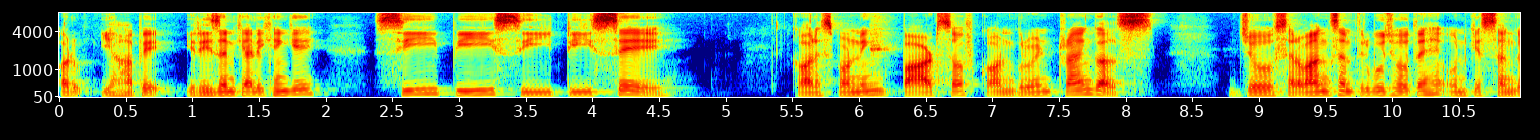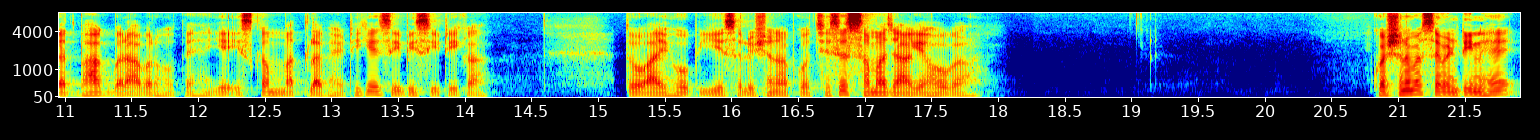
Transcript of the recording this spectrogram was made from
और यहाँ पे रीज़न क्या लिखेंगे? सी पी सी टी से corresponding parts of congruent triangles जो सर्वांग सम त्रिभुज होते हैं, उनके संगत भाग बराबर होते हैं। ये इसका मतलब है, ठीक है? सी पी सी टी का। तो आई होप ये सोल्यूशन आपको अच्छे से समझ आ गया होगा। क्वेश्चन नंबर सेवनटीन है,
